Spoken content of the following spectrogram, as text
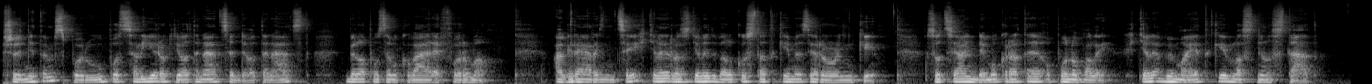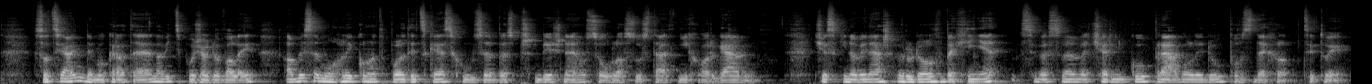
Předmětem sporů po celý rok 1919 byla pozemková reforma. Agrárníci chtěli rozdělit velkostatky mezi rolníky. Sociální demokraté oponovali, chtěli, aby majetky vlastnil stát. Sociální demokraté navíc požadovali, aby se mohly konat politické schůze bez předběžného souhlasu státních orgánů. Český novinář Rudolf Bechyně si ve svém večerníku Právo lidu povzdechl, cituji.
